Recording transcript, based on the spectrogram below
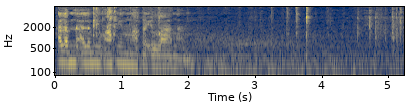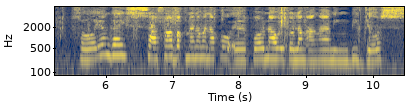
Alam na alam yung aking mga kailangan. So, ayan guys, sasabak na naman ako. Eh, for now, ito lang ang aming videos.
